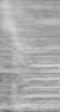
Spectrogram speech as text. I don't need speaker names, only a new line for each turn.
time.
